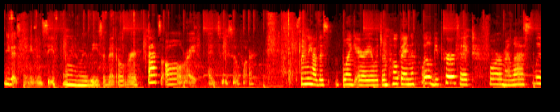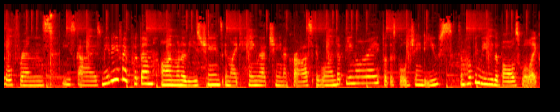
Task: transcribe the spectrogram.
you guys can't even see. I'm gonna move these a bit over. That's all right, I'd say so far. Then we have this blank area, which I'm hoping will be perfect for my last little friends, these guys. Maybe if I put them on one of these chains and like hang that chain across, it will end up being all right. Put this gold chain to use. So I'm hoping maybe the balls will like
